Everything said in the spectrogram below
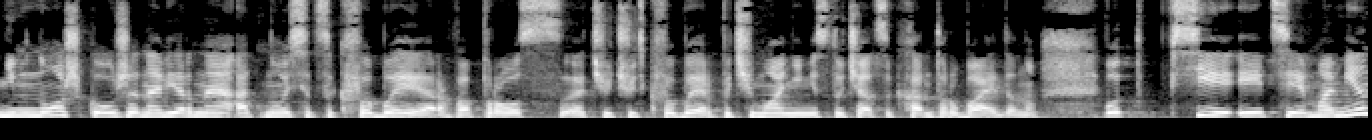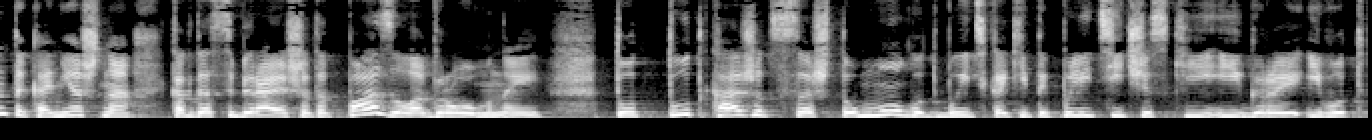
немножко уже, наверное, относится к ФБР. Вопрос э, чуть-чуть к ФБР, почему они не стучатся к Хантеру Байдену. Вот все эти моменты, конечно, когда собираешь этот пазл огромный, то тут кажется, что могут быть какие-то политические игры, и вот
